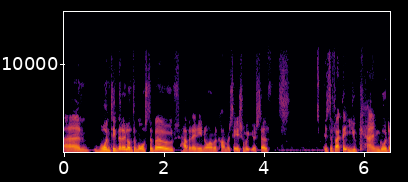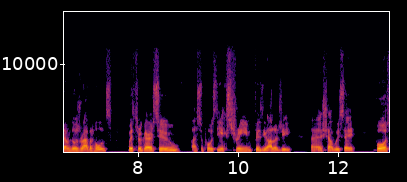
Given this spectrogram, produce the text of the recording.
And one thing that I love the most about having any normal conversation with yourself is the fact that you can go down those rabbit holes with regards to, I suppose, the extreme physiology, uh, shall we say. But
